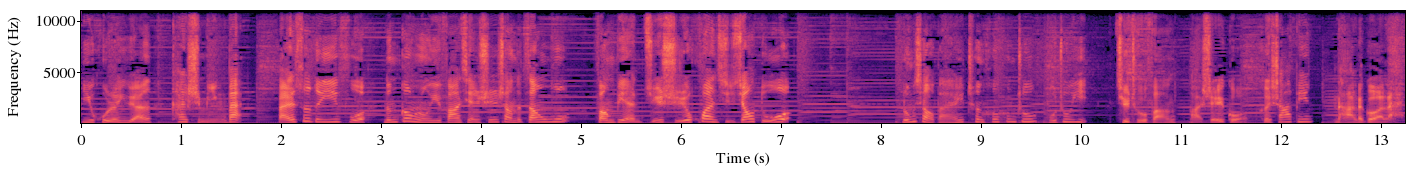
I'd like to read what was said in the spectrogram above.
医护人员开始明白，白色的衣服能更容易发现身上的脏污，方便及时换洗消毒。龙小白趁哼哼猪不注意，去厨房把水果和沙冰拿了过来。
